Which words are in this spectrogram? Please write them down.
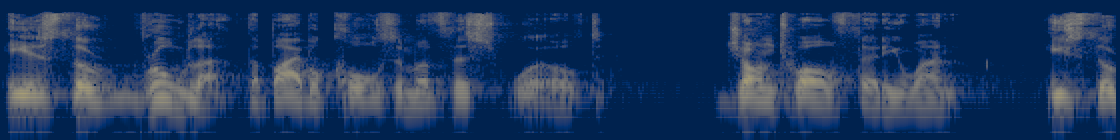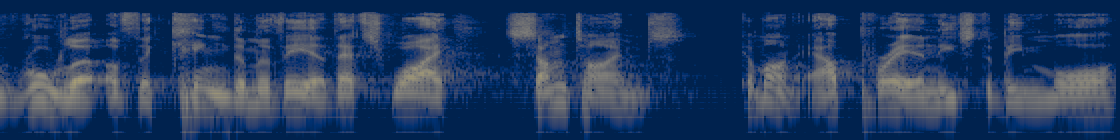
He is the ruler, the Bible calls him, of this world. John 12, 31. He's the ruler of the kingdom of air. That's why sometimes, come on, our prayer needs to be more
